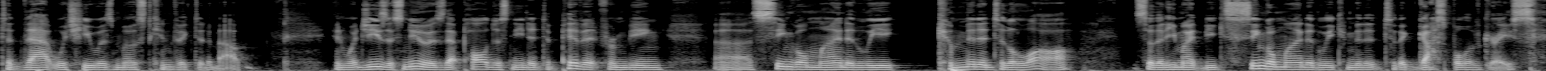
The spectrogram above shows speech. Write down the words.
to that which he was most convicted about. And what Jesus knew is that Paul just needed to pivot from being uh, single mindedly committed to the law so that he might be single mindedly committed to the gospel of grace.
